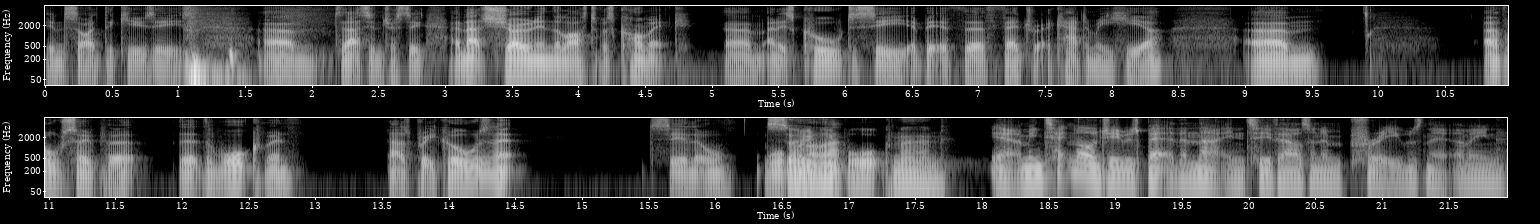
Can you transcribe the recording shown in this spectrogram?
inside the QZs. um, so that's interesting, and that's shown in the Last of Us comic, um, and it's cool to see a bit of the Fedra Academy here. Um, I've also put that the Walkman That was pretty cool, wasn't it? To see a little Walkman Sony like that. Walkman. Yeah, I mean, technology was better than that in 2003, wasn't it? I mean,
